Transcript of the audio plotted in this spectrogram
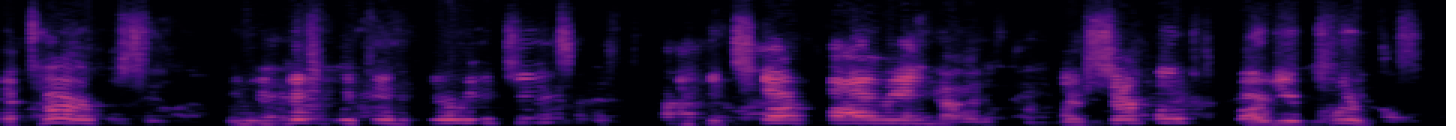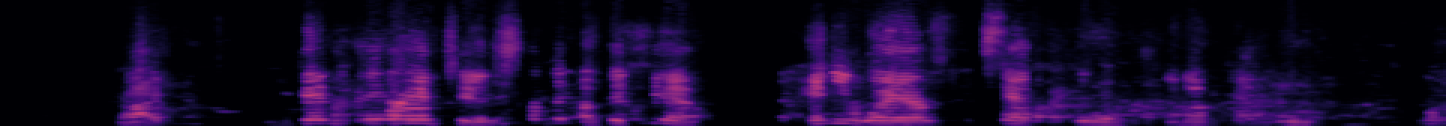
The Turks, when you get within four inches, you can start firing your circles or your troops. Right? You get four inches of the ship, anywhere except four. You move.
